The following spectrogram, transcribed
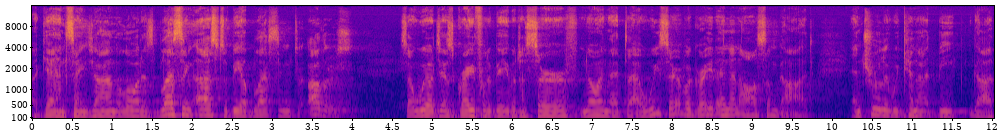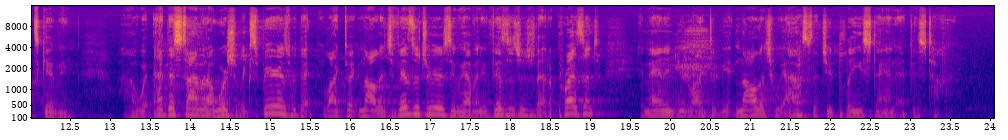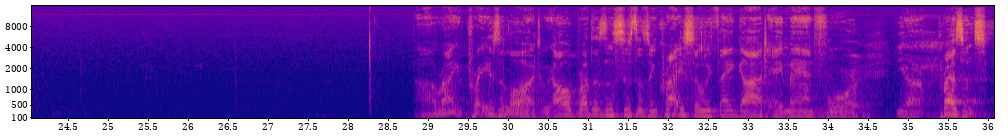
Again, St. John, the Lord is blessing us to be a blessing to others. So we're just grateful to be able to serve, knowing that uh, we serve a great and an awesome God. And truly, we cannot beat God's giving. Uh, at this time in our worship experience, we'd like to acknowledge visitors. If we have any visitors that are present, amen, if you'd like to be acknowledged, we ask that you please stand at this time. All right, praise the Lord. We're all brothers and sisters in Christ, so we thank God, amen, for your presence.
